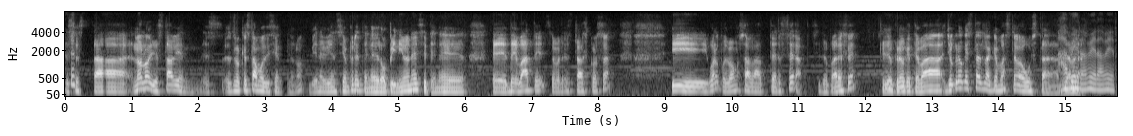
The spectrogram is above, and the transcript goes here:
Eso está. No, no, y está bien. Es, lo que estamos diciendo, ¿no? Viene bien siempre tener opiniones y tener eh, debate sobre estas cosas. Y bueno, pues vamos a la tercera, si te parece. Que yo creo que te va. Yo creo que esta es la que más te va a gustar. A ver, a ver, a ver.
